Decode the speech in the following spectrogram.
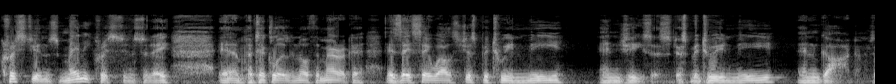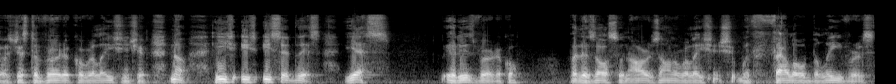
Christians, many Christians today, and particularly in North America, is they say, well, it's just between me and Jesus, just between me and God. So it's just a vertical relationship. No, he, he, he said this, yes, it is vertical, but there's also an horizontal relationship with fellow believers.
